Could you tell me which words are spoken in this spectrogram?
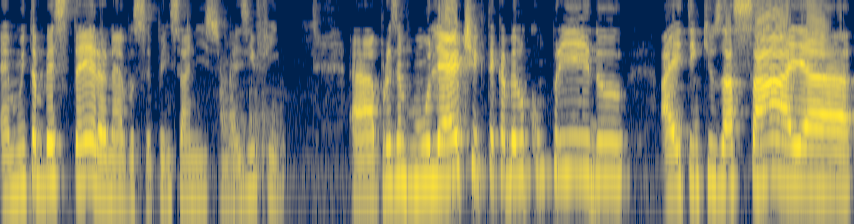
é muita besteira, né? Você pensar nisso, mas enfim. Ah, por exemplo, mulher tinha que ter cabelo comprido, aí tem que usar saia,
